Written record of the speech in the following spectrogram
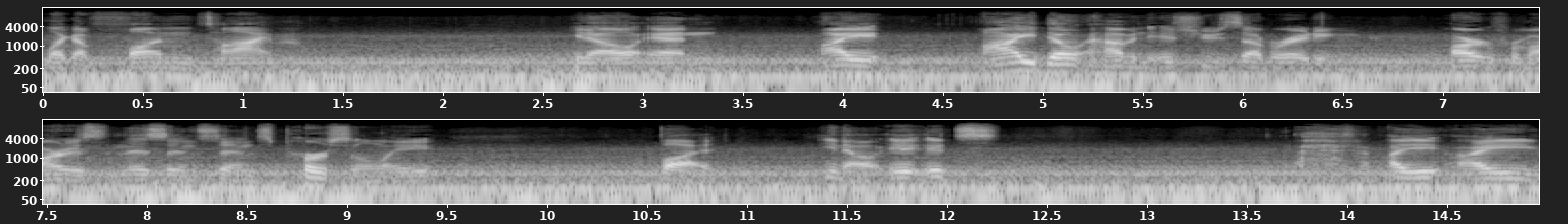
like a fun time, you know. And I, I don't have an issue separating art from artist in this instance personally, but you know, it, it's I I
